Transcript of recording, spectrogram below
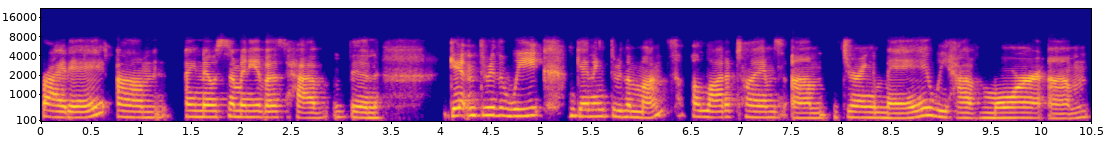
Friday. Um, I know so many of us have been getting through the week, getting through the month. A lot of times um, during May, we have more um,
